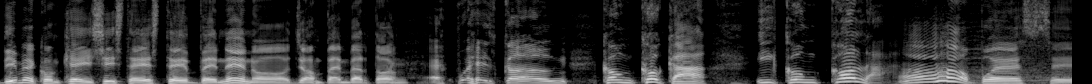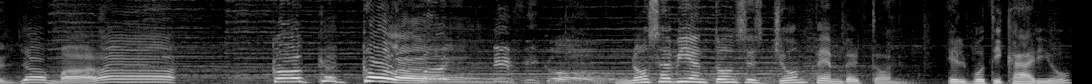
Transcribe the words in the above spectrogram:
Dime con qué hiciste este veneno, John Pemberton. Eh, Pues con, con coca y con cola. Ah, pues se llamará Coca-Cola. ¡Magnífico! No sabía entonces John Pemberton, el boticario,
